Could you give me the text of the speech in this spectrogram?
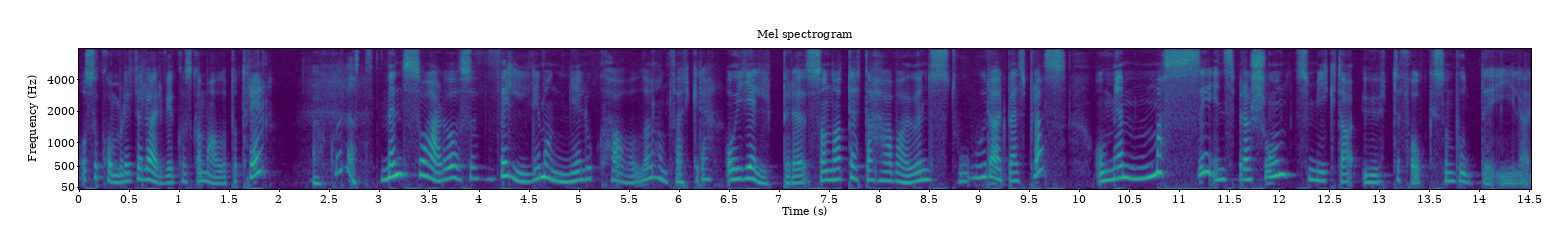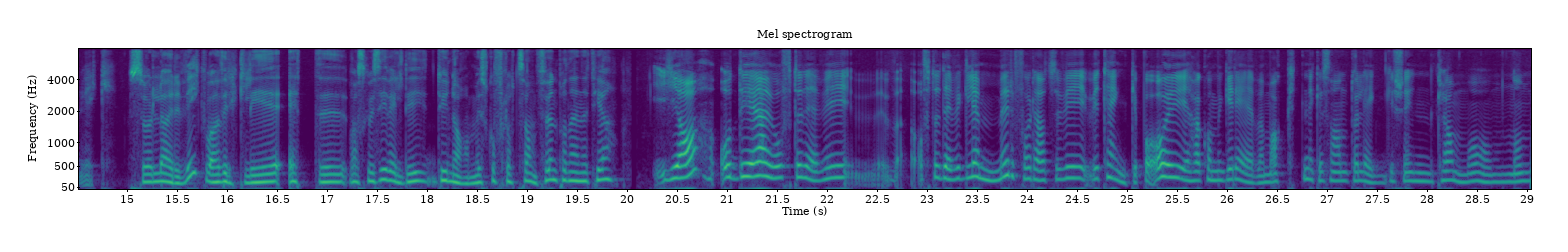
Og så kommer de til Larvik og skal male på tre. Akkurat. Men så er det også veldig mange lokale håndverkere og hjelpere. Sånn at dette her var jo en stor arbeidsplass, og med masse inspirasjon som gikk da ut til folk som bodde i Larvik. Så Larvik var virkelig et eh, hva skal vi si, veldig dynamisk og flott samfunn på denne tida. Ja, og det er jo ofte det vi, ofte det vi glemmer. For at vi, vi tenker på oi, her kommer grevemakten ikke sant, og legger sin klamme hånd om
